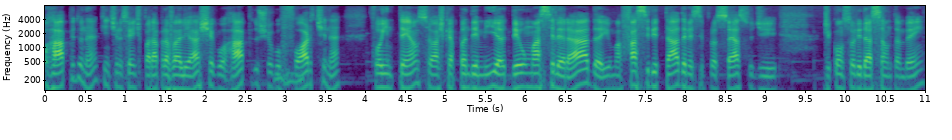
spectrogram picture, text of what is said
rápido, né? Quintino, se a gente parar para avaliar, chegou rápido, chegou uhum. forte, né? Foi intenso. Eu acho que a pandemia deu uma acelerada e uma facilitada nesse processo de, de consolidação também.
